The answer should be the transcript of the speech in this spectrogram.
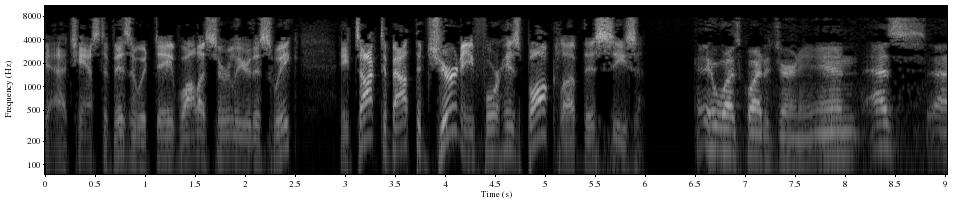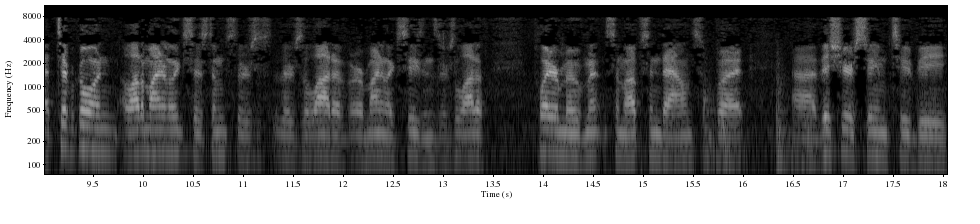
a chance to visit with Dave Wallace earlier this week, he talked about the journey for his ball club this season. It was quite a journey, and as uh, typical in a lot of minor league systems, there's there's a lot of or minor league seasons. There's a lot of player movement, some ups and downs, but uh, this year seemed to be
